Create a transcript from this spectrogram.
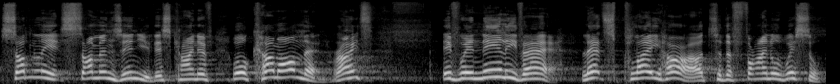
suddenly it summons in you this kind of, well, come on then, right? If we're nearly there, let's play hard to the final whistle.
